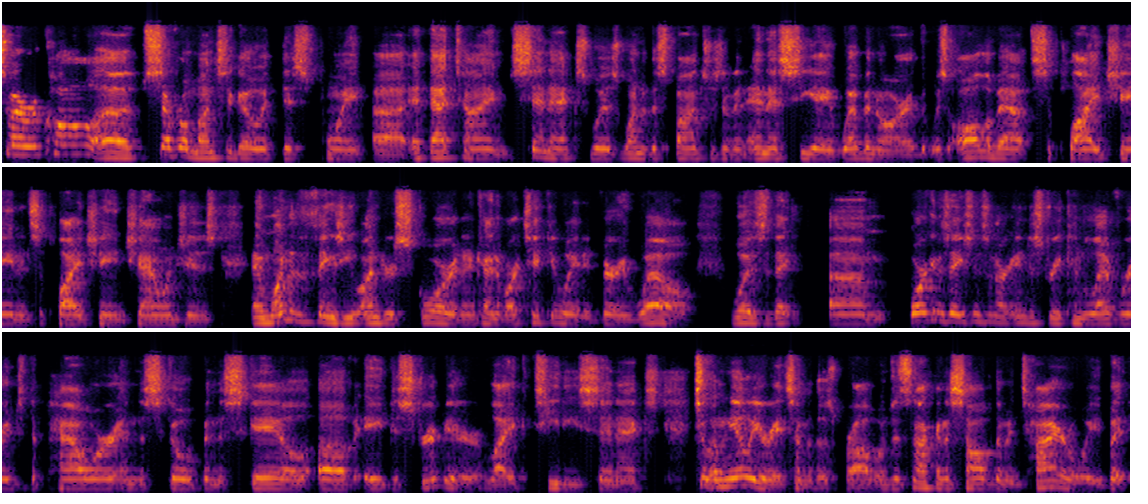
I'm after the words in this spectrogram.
so I recall uh, several months ago at this point, uh, at that time, SYNNEX was one of the sponsors of an NSCA webinar that was all about supply chain and supply chain challenges. And one of the things you underscored and kind of articulated very well was that um, organizations in our industry can leverage the power and the scope and the scale of a distributor like TD SYNNEX to ameliorate some of those problems. It's not going to solve them entirely, but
